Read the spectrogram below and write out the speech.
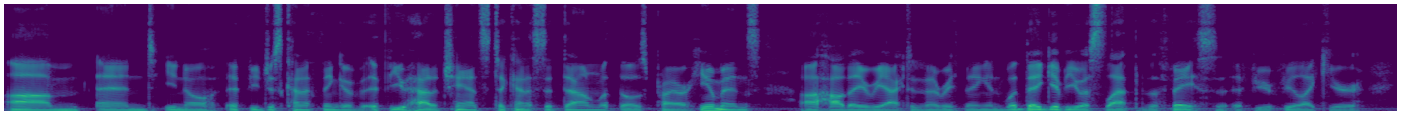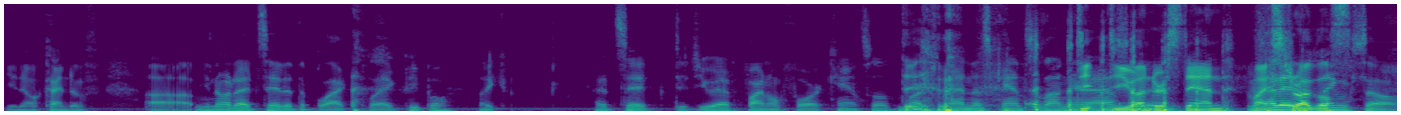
Um, and you know, if you just kind of think of if you had a chance to kind of sit down with those prior humans, uh, how they reacted and everything, and would they give you a slap to the face if you feel like you're, you know, kind of uh, You know what I'd say to the Black Plague people? like, I'd say, did you have Final Four canceled? Did- March Madness canceled on your do, ass? do you I understand my I didn't struggles? think so.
